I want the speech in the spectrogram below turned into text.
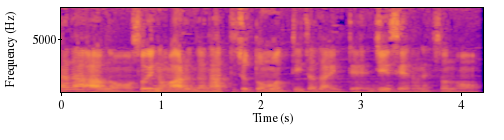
ただ、あの、そういうのもあるんだなってちょっと思っていただいて、人生のね、その、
